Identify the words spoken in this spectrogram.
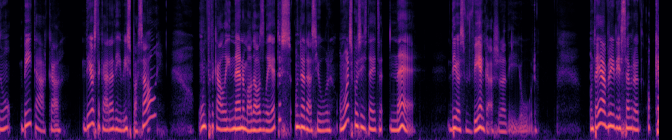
nu, bija tā, ka Dievs tā kā radīja visu pasauli, un tad kā līdz nenormāli daudz lietas, un radās jūra. Un otrs puisīts teica, nē, Dievs vienkārši radīja jūru. Un tajā brīdī es saprotu, ok,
